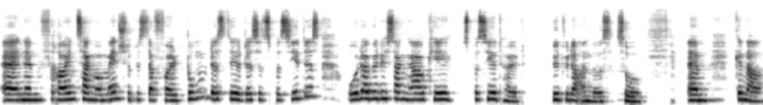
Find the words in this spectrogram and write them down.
äh, einem Freund sagen, oh Mensch, du bist da voll dumm, dass dir das jetzt passiert ist, oder würde ich sagen, ja, okay, es passiert halt wird wieder anders. So. Ähm, genau.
